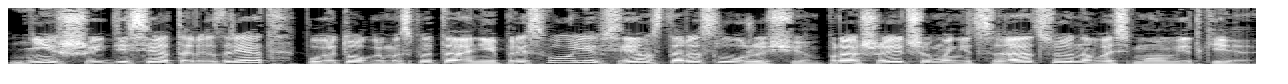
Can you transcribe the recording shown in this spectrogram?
Низший десятый разряд по итогам испытаний присвоили всем старослужащим, прошедшим инициацию на восьмом витке.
